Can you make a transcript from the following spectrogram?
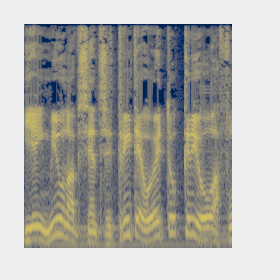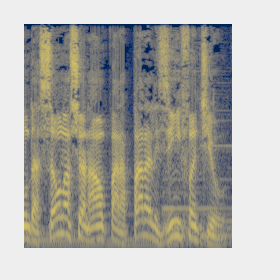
E em 1938, criou a Fundação Nacional para a Paralisia Infantil.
